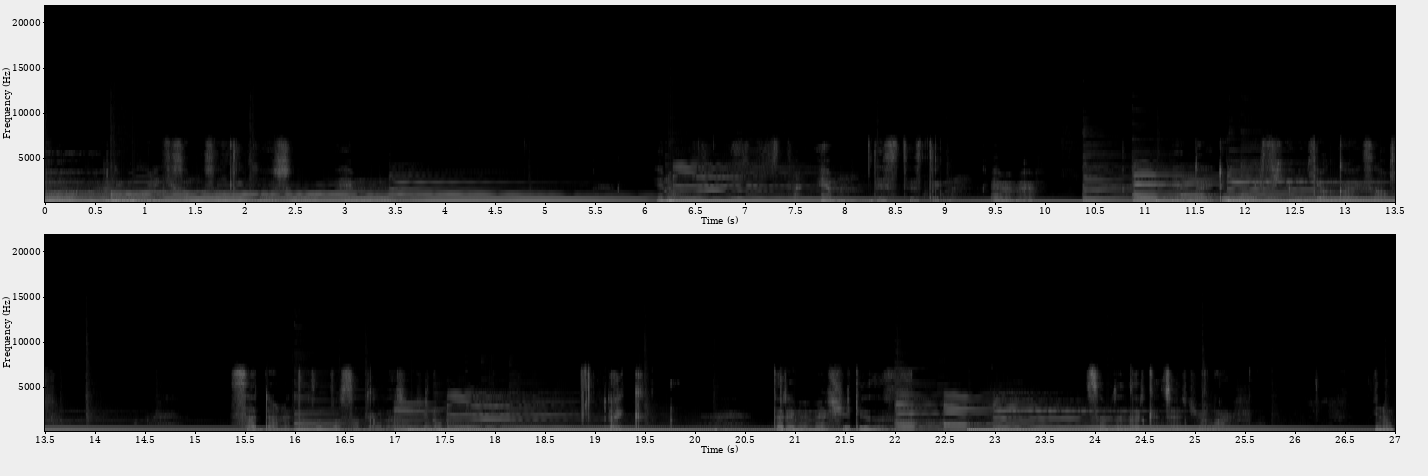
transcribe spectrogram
uh, something kuhusu um, you know, um, this this thing MMF, and I don't know if you young guys have sat down and thought about something like that. So you know, like that MMF shit is something that can change your life. You know,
